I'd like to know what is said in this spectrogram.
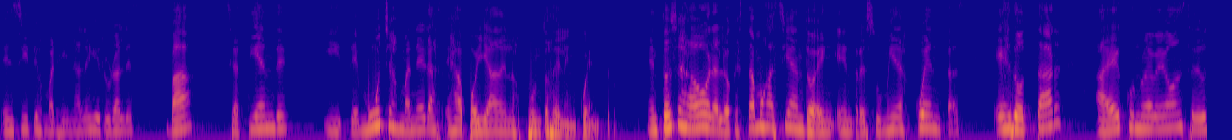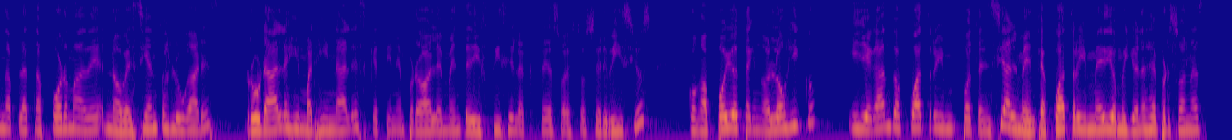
en sitios marginales y rurales, va, se atiende y de muchas maneras es apoyada en los puntos del encuentro. Entonces ahora lo que estamos haciendo en, resumidas cuentas es dotar a ECU 911 de una plataforma de 900 lugares rurales y marginales que tienen probablemente difícil acceso a estos servicios, con apoyo tecnológico y llegando a cuatro y, potencialmente a cuatro y medio millones de personas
